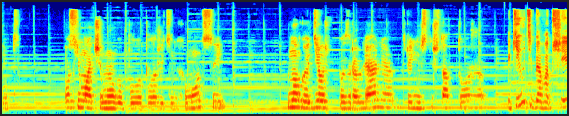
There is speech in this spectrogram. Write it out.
Вот. После матча много было положительных эмоций. Много девочек поздравляли, тренерский штаб тоже. Какие у тебя вообще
